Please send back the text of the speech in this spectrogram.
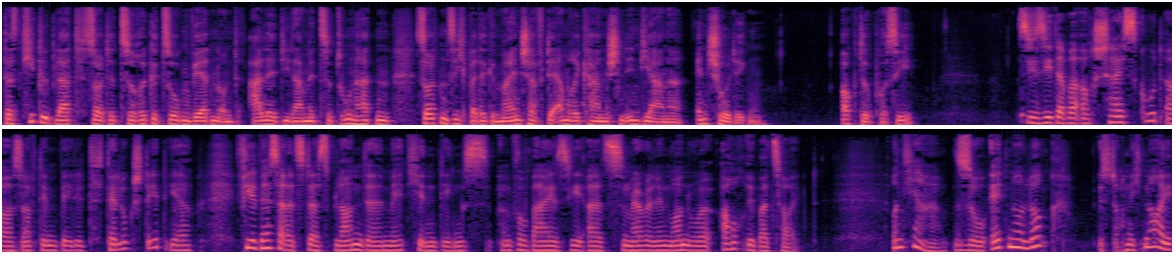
Das Titelblatt sollte zurückgezogen werden und alle, die damit zu tun hatten, sollten sich bei der Gemeinschaft der amerikanischen Indianer entschuldigen. Octopussy Sie sieht aber auch scheiß gut aus auf dem Bild. Der Look steht ihr. Viel besser als das blonde Mädchendings, wobei sie als Marilyn Monroe auch überzeugt. Und ja, so Ethno-Look ist doch nicht neu.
